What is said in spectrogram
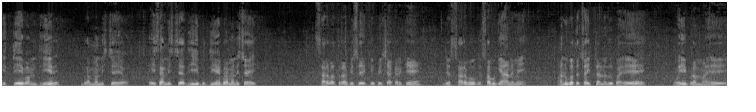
इतम धीर ब्रह्म निश्चय। ऐसा निश्चय ही बुद्धि है, ब्रह्म निश्चय। सर्वत्र विषय की उपेक्षा करके जो सर्व, सब ज्ञान में अनुगत चैतन्य रूप है, वही ब्रह्म है।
